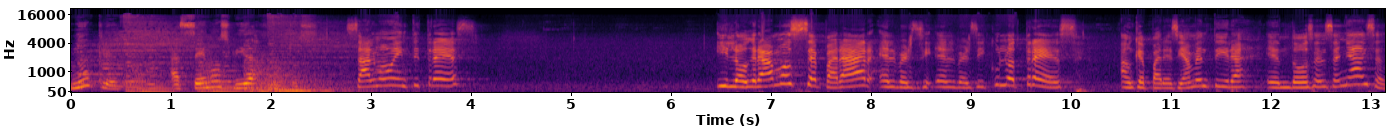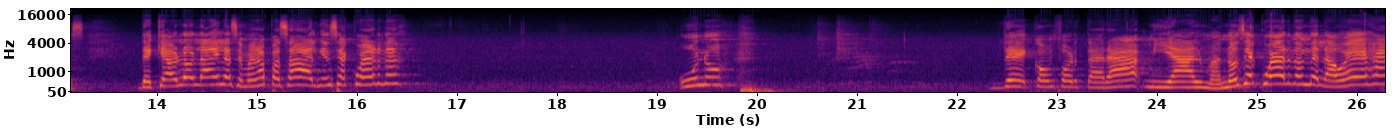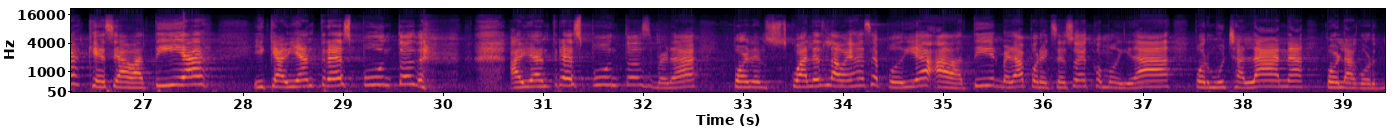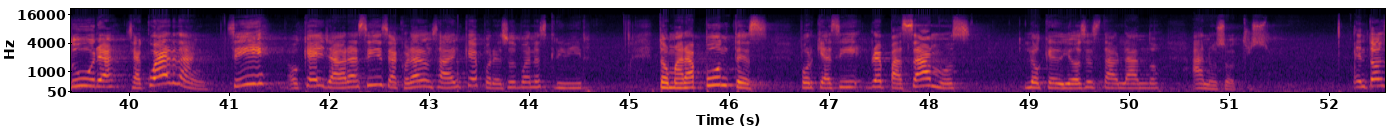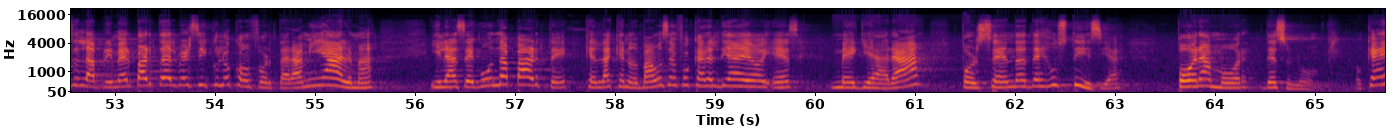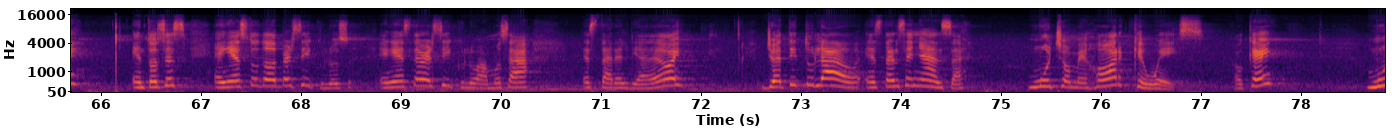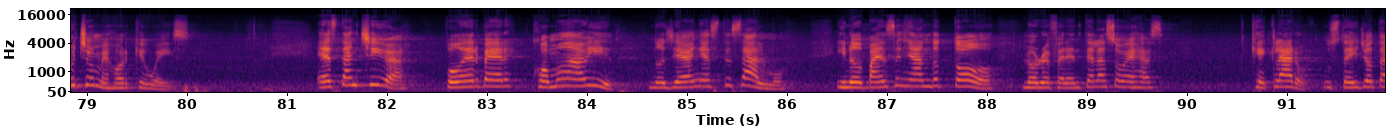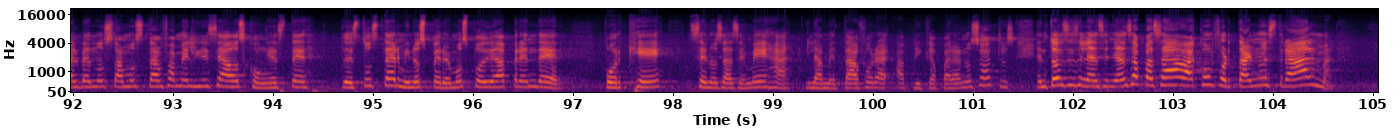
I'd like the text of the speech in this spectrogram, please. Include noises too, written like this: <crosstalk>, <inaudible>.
Núcleo, hacemos vida juntos. Salmo 23. Y logramos separar el, versículo 3, aunque parecía mentira, en dos enseñanzas. ¿De qué habló Lai la semana pasada? ¿Alguien se acuerda? Uno, de confortará mi alma. ¿No se acuerdan de la oveja que se abatía y que habían tres puntos? <laughs> habían tres puntos, ¿verdad? Por los cuales la oveja se podía abatir, ¿verdad? Por exceso de comodidad, por mucha lana, por la gordura. ¿Se acuerdan? ¿Sí? Ok, ya ahora sí, ¿se acuerdan? ¿Saben qué? Por eso es bueno escribir. Tomar apuntes, porque así repasamos lo que Dios está hablando a nosotros. Entonces la primera parte del versículo confortará mi alma y la segunda parte, que es la que nos vamos a enfocar el día de hoy, es me guiará por sendas de justicia por amor de su nombre. ¿Ok? Entonces, en estos dos versículos, en este versículo vamos a estar el día de hoy. Yo he titulado esta enseñanza mucho mejor que Waze. ¿Ok? mucho mejor que Waze. Es tan chiva poder ver cómo David nos lleva en este salmo y nos va enseñando todo lo referente a las ovejas, que claro, usted y yo tal vez no estamos tan familiarizados con este, estos términos, pero hemos podido aprender por qué se nos asemeja y la metáfora aplica para nosotros. Entonces, en la enseñanza pasada va a confortar nuestra alma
